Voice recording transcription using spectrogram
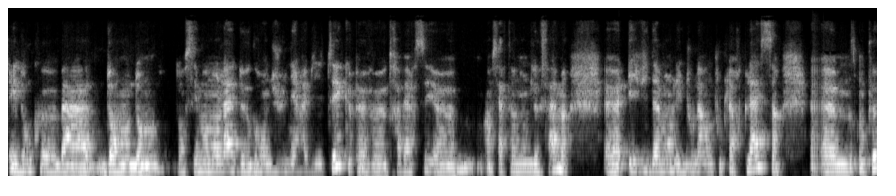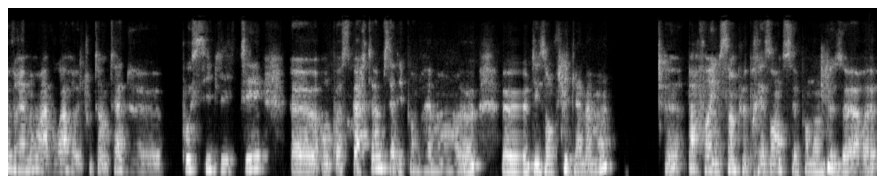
et donc, euh, bah, dans, ces moments-là de grande vulnérabilité que peuvent traverser euh, un certain nombre de femmes, évidemment, les doulas ont toute leur place. on peut vraiment avoir tout un tas de possibilités en postpartum. Ça dépend vraiment des envies de la maman. Euh, parfois, une simple présence pendant deux heures euh,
